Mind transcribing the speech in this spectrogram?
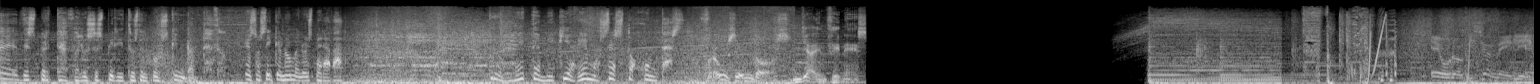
He despertado a los espíritus del bosque encantado. Eso sí que no me lo esperaba. Prométeme que haremos esto juntas. Frozen 2, ya en cines. Eurovisión Daily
